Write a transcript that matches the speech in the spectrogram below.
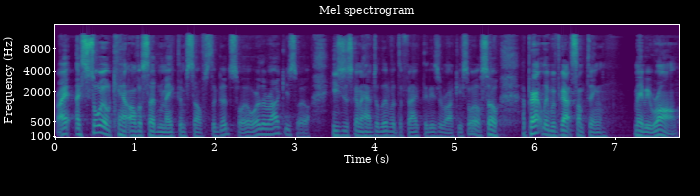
Right? A soil can't all of a sudden make themselves the good soil or the rocky soil. He's just going to have to live with the fact that he's a rocky soil. So apparently, we've got something maybe wrong.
